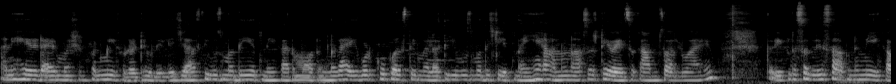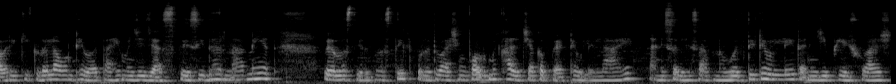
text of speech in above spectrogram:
आणि हेअर डायर मशीन पण मी इकडं ठेवलेले आहे. जास्त यूजमध्ये येत नाही कारण मॉर्निंगला घाईगड खूप असते मला ती यूजमध्येच येत नाही. हे आणून असंच ठेवायचं काम चालू आहे. तर इकडे सगळे साबणं मी एकावर एक इकडं लावून ठेवत आहे म्हणजे जास्त स्पेसी धरणार नाही आहेत व्यवस्थित बसतील. परत वॉशिंग पावडर मी खालच्या कप्प्यात ठेवलेला आहे. आणि सगळी साबणं वरती ठेवलेली आहेत आणि जे फेशवॉश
